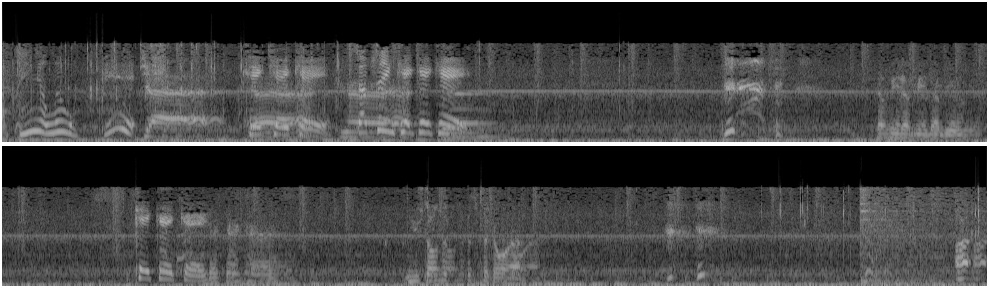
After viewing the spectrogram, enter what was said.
Stop being a little bitch. KKK. Stop saying KKK. www. KKK. KKK. You stole this fedora. uh, uh.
